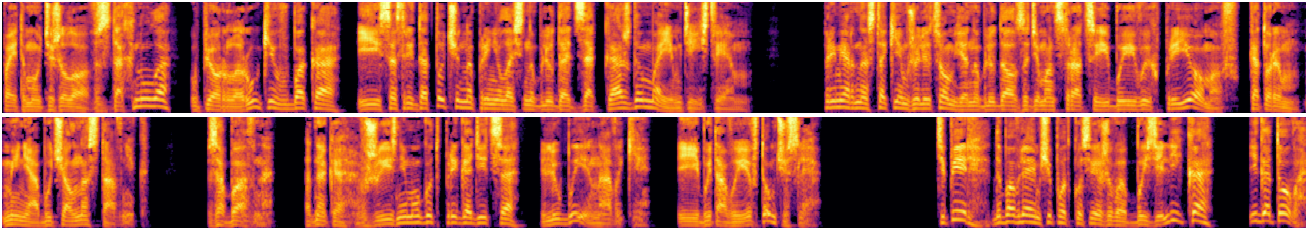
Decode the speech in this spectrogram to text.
поэтому тяжело вздохнула, уперла руки в бока и сосредоточенно принялась наблюдать за каждым моим действием. Примерно с таким же лицом я наблюдал за демонстрацией боевых приемов, которым меня обучал наставник. Забавно. Однако в жизни могут пригодиться любые навыки, и бытовые в том числе. Теперь добавляем щепотку свежего базилика, и готово.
